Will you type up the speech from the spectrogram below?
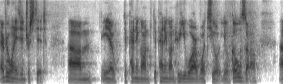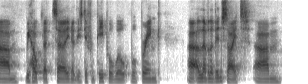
everyone is interested. Um, you know, depending on depending on who you are, what your your goals are. Um, we hope that uh, you know these different people will will bring uh, a level of insight um,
